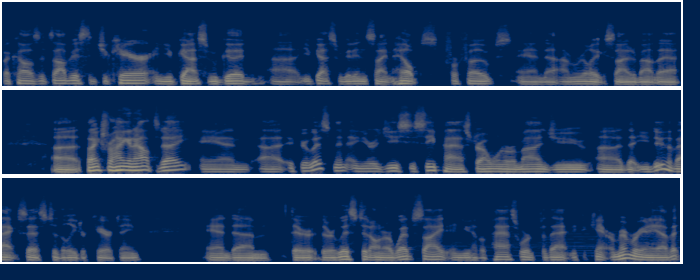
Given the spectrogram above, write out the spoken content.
because it's obvious that you care and you've got some good, uh, you've got some good insight and helps for folks, and uh, I'm really excited about that. Uh, thanks for hanging out today. And uh, if you're listening and you're a GCC pastor, I want to remind you uh, that you do have access to the leader care team, and um, they're they're listed on our website, and you have a password for that. And if you can't remember any of it,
